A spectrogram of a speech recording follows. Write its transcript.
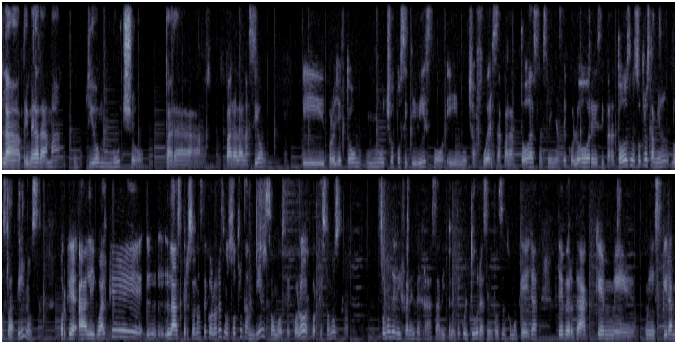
la primera dama, dio mucho para, para la nación y proyectó mucho positivismo y mucha fuerza para todas las niñas de colores y para todos nosotros también los latinos, porque al igual que las personas de colores, nosotros también somos de color, porque somos somos de diferentes razas, diferentes culturas, entonces como que ella de verdad que me, me, inspira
